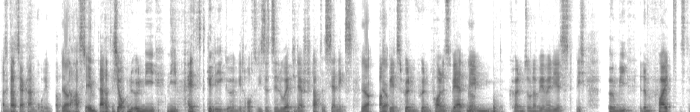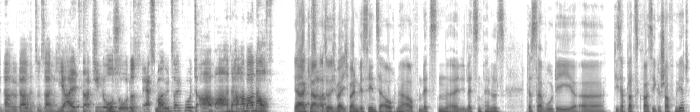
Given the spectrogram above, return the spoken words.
also das ist ja kein Problem. Da, ja, da, hast du, da hat sich auch irgendwie nie festgelegt irgendwie drauf. So diese Silhouette der Stadt ist ja nichts, ja, was ja. wir jetzt für ein, für ein volles Wert nehmen können. So, da werden wir jetzt nicht irgendwie in einem Fight-Szenario da sitzen und sagen, hier als Ginoso, das erste Mal gezeigt wurde, da war da aber ein Haus. Ja, klar. Also ich meine, ich mein, wir sehen es ja auch ne, auf dem letzten, äh, den letzten Panels, dass da, wo die, äh, dieser Platz quasi geschaffen wird,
